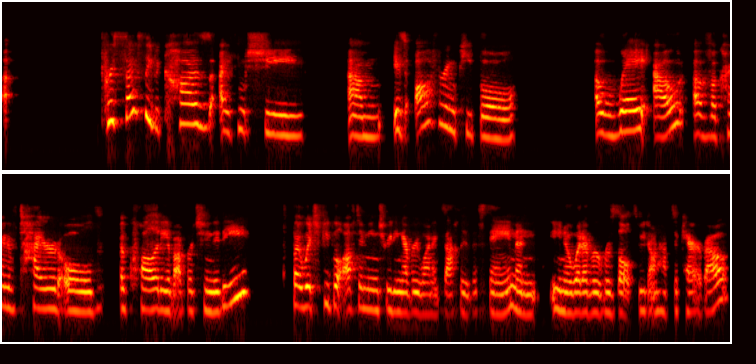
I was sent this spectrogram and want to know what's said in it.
Uh, precisely because I think she um, is offering people a way out of a kind of tired old equality of opportunity by which people often mean treating everyone exactly the same and you know whatever results we don't have to care about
